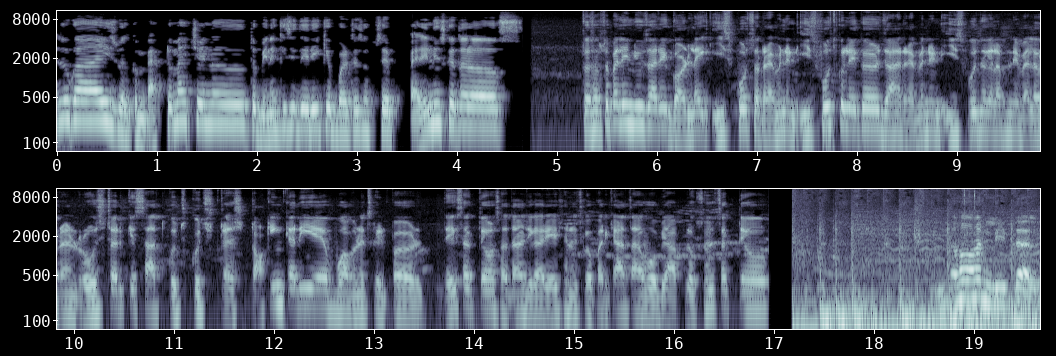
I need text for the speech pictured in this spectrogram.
Hello guys welcome back to my channel तो बिना किसी देरी के बढ़ते सबसे पहली न्यूज़ की तरफ़। तो सबसे पहली न्यूज़ आ रही है गॉडलाइक ई स्पोर्ट्स और रेवेनेंट ई स्पोर्ट्स को लेकर, जहाँ रेवेनेंट ई स्पोर्ट्स ने कल अपने वेलोरेंट रोस्टर के साथ कुछ कुछ टॉकिंग करी है। वो अपने स्क्रीन पर देख सकते हो सरदार जी का रिएक्शन उसके ऊपर क्या था, वो भी आप लोग सुन सकते हो। नॉन लीथल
